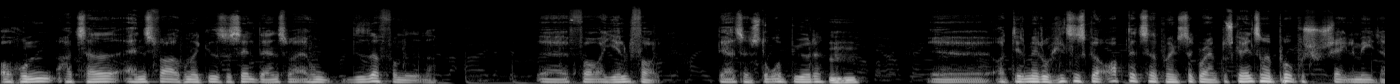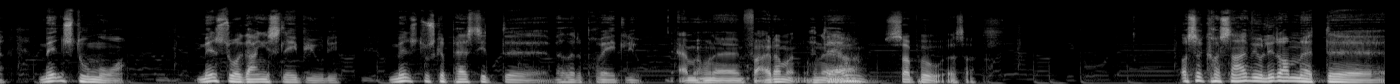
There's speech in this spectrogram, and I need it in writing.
og hun har taget ansvar, hun har givet sig selv det ansvar, at hun videreformidler øh, for at hjælpe folk. Det er altså en stor byrde. Mm-hmm. Øh, og det med, at du hele tiden skal være opdateret på Instagram, du skal hele tiden være på på sociale medier, mens du er mor, mens du er i gang i Slay Beauty, mens du skal passe dit, øh, hvad hedder det, privatliv. Ja, men hun er en fighter, mand. Hun Ja, det er er, hun. så på, altså. Og så snakker vi jo lidt om, at øh, de er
